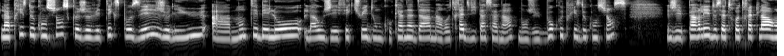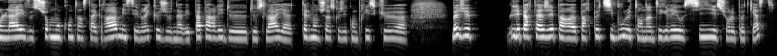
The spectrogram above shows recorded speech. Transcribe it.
La prise de conscience que je vais t'exposer, je l'ai eue à Montebello, là où j'ai effectué donc au Canada ma retraite Vipassana. Bon, j'ai eu beaucoup de prise de conscience. J'ai parlé de cette retraite-là en live sur mon compte Instagram et c'est vrai que je n'avais pas parlé de, cela. Il y a tellement de choses que j'ai comprises que euh, ben, je vais les partager par, par petits bouts le temps d'intégrer aussi et sur le podcast.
